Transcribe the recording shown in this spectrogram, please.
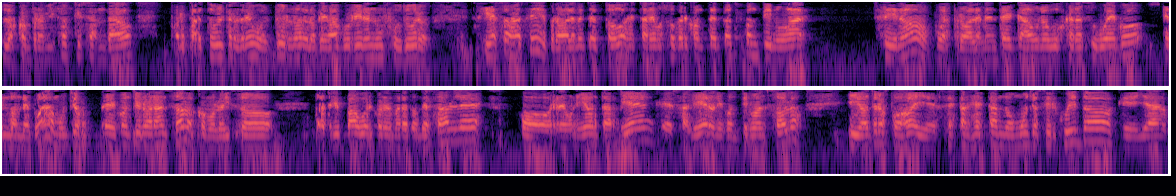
los compromisos que se han dado por parte de Ultra Trail World Tour, ¿no? de lo que va a ocurrir en un futuro. Si eso es así, probablemente todos estaremos súper contentos de continuar. Si no, pues probablemente cada uno buscará su hueco en donde pueda. Muchos eh, continuarán solos, como lo hizo Patrick Power con el Maratón de Sable, o Reunión también, que salieron y continúan solos, y otros, pues oye, se están gestando muchos circuitos, que ya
